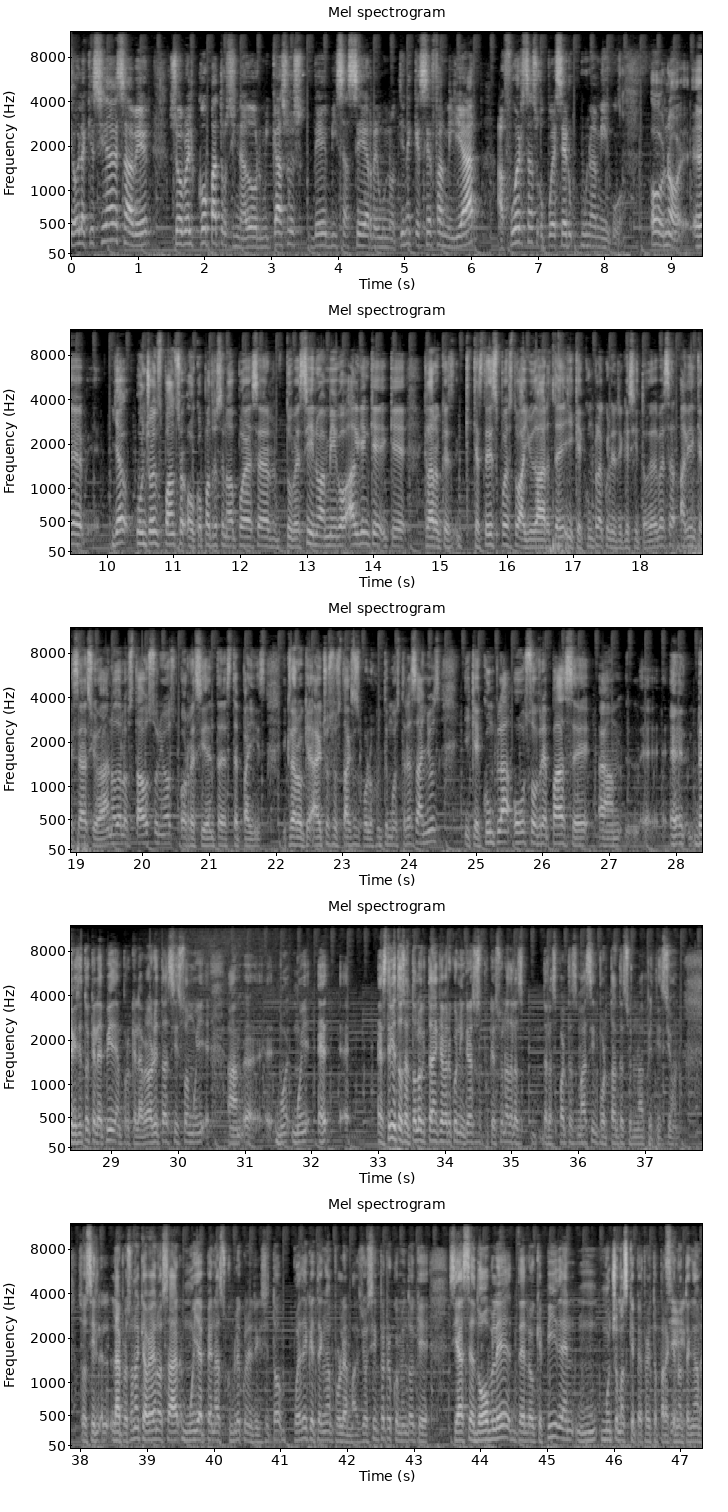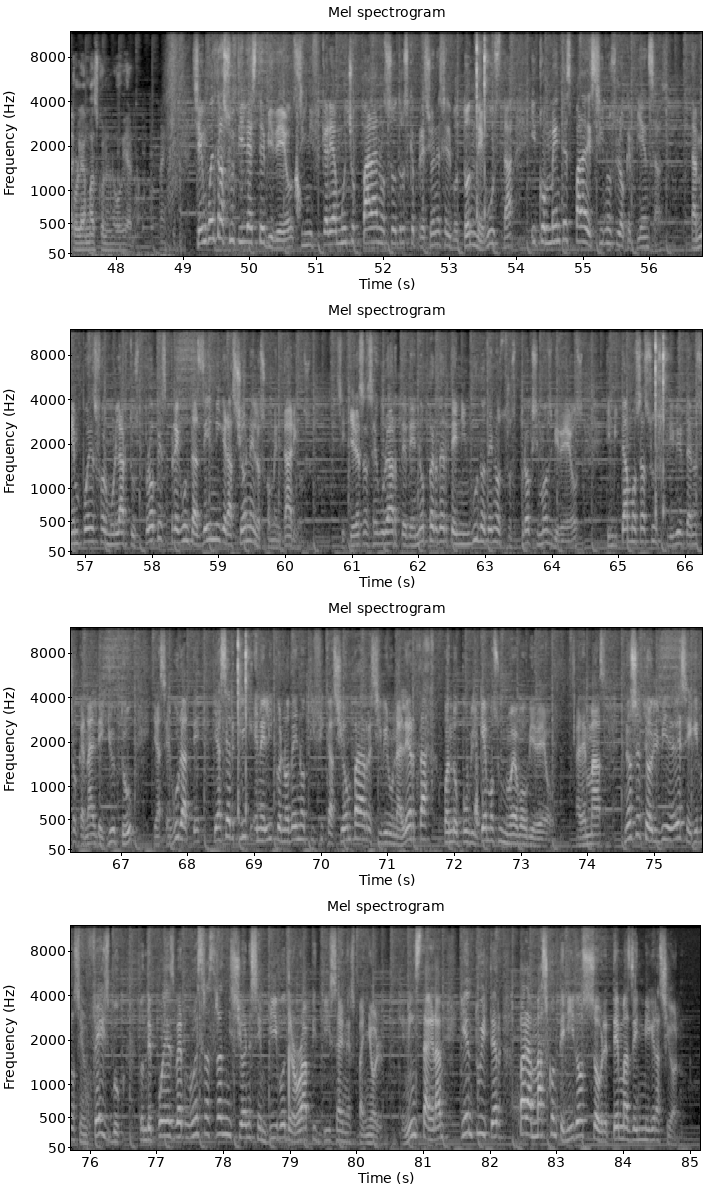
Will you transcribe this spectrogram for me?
Hola, quisiera saber sobre el copatrocinador. Mi caso es de Visa CR1. ¿Tiene que ser familiar a fuerzas o puede ser un amigo? Oh, no. Eh, ya un joint sponsor o copatrocinador puede ser tu vecino, amigo, alguien que, que claro, que, que, esté dispuesto a ayudarte y que cumpla con el requisito. Debe ser alguien que sea ciudadano de los Estados Unidos o residente de este país. Y claro, que ha hecho sus taxes por los últimos tres años y que cumpla o sobrepase eh, el requisito que le piden, porque la verdad ahorita sí son muy, eh, muy, muy estrictos en todo lo que tenga que ver con ingresos porque es una de las, de las partes más importantes en una petición. So, si la persona que vayan a usar muy apenas cumple con el requisito, puede que tengan problemas. Yo siempre recomiendo que si hace doble de lo que piden, mucho más que perfecto para que no tengan problemas con el gobierno. Si encuentras útil este video, significaría mucho para nosotros que presiones el botón me gusta y comentes para decirnos lo que piensas. También puedes formular tus propias preguntas de inmigración en los comentarios. Si quieres asegurarte de no perderte ninguno de nuestros próximos videos, te invitamos a suscribirte a nuestro canal de YouTube y asegúrate de hacer clic en el icono de notificación para recibir una alerta cuando publiquemos un nuevo video. Además, no se te olvide de seguirnos en Facebook, donde puedes ver nuestras transmisiones en vivo de Rapid Visa en español, en Instagram y en Twitter para más contenidos sobre temas de inmigración.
